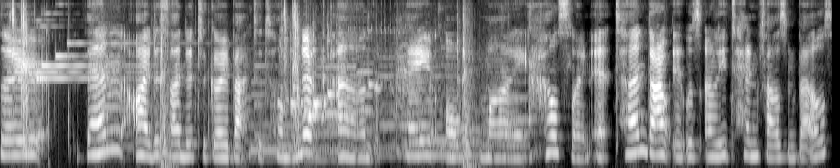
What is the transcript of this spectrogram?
So then I decided to go back to Tom Nook and pay off my house loan. It turned out it was only 10,000 bells,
